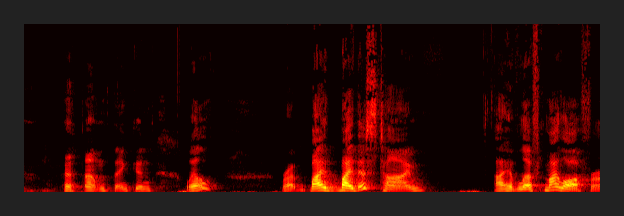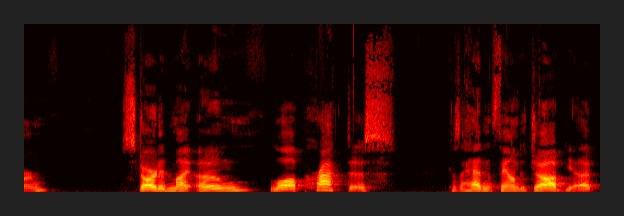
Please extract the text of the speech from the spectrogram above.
I'm thinking, well, right, by, by this time, I have left my law firm, started my own law practice because I hadn't found a job yet.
